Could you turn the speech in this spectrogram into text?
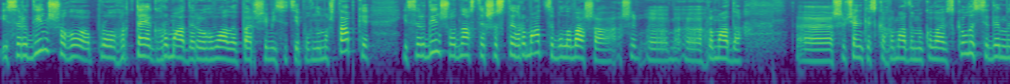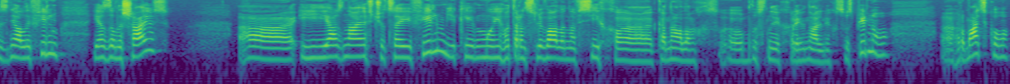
І серед іншого про те, як громади реагували перші місяці повномасштабки. І серед іншого, одна з тих шести громад це була ваша е, е, громада, е, Шевченківська громада Миколаївської області, де ми зняли фільм Я залишаюсь. І я знаю, що цей фільм, який ми його транслювали на всіх е, каналах е, обласних регіональних суспільного, е, громадського.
